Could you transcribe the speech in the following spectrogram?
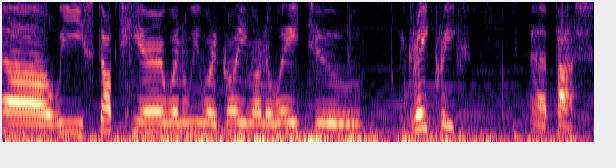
uh, we stopped here when we were going on the way to Gray Creek uh, Pass.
